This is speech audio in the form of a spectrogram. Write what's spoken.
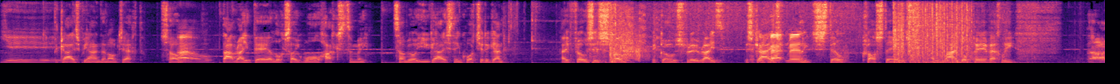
Yeah. the guy's behind an object. So Oh. that right there looks like wall hacks to me. Tell me what you guys think. Watch it again. Right, throws his smoke. It goes through, right? This Okay, guy's Batman. like still crossed there, lined up perfectly. Ah,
